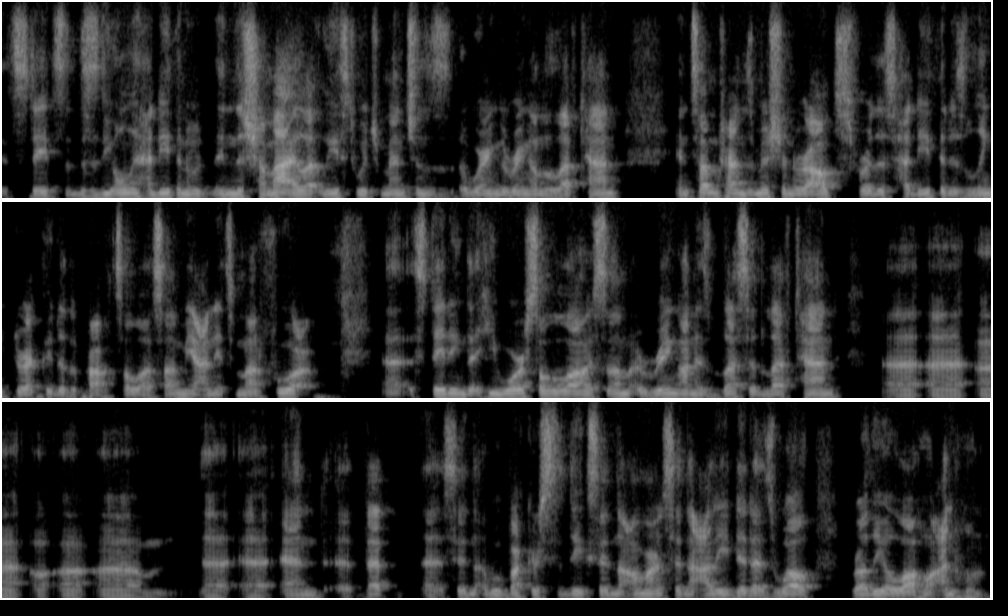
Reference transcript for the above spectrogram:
it states that this is the only hadith in, in the Shama'il at least which mentions wearing the ring on the left hand. In some transmission routes for this hadith, it is linked directly to the Prophet ﷺ, yani it's marfu' uh, stating that he wore وسلم, a ring on his blessed left hand, uh, uh, um, and that Sayyidina Abu Bakr Siddiq, Sayyidina Umar, and Sayyidina Ali did as well, radiallahu anhum.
